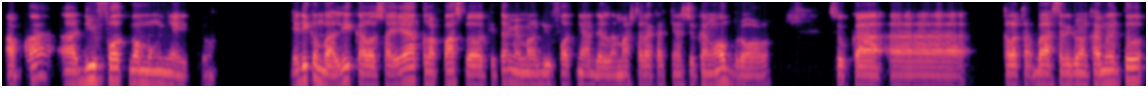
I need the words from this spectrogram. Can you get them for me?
apa uh, default ngomongnya itu. Jadi kembali kalau saya terlepas bahwa kita memang defaultnya adalah masyarakat yang suka ngobrol, suka uh, kalau bahasa Ridwan Kamil itu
